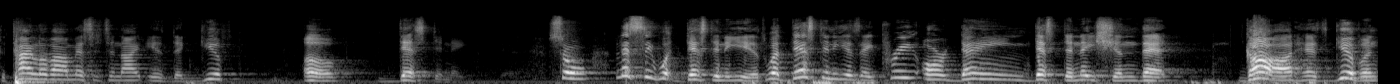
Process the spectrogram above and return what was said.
The title of our message tonight is The Gift of Destiny. So let's see what destiny is. Well, destiny is a preordained destination that God has given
